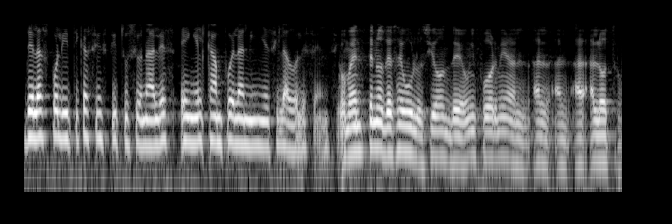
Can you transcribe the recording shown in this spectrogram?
de las políticas institucionales en el campo de la niñez y la adolescencia. Coméntenos de esa evolución de un informe al, al, al, otro.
